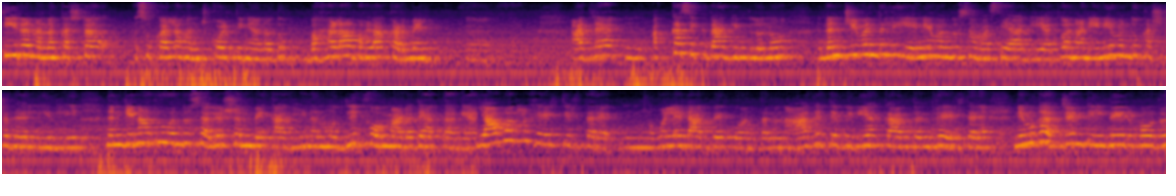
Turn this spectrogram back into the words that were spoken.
ತೀರಾ ನನ್ನ ಕಷ್ಟ, ಸುಖ ಎಲ್ಲ ಹಂಚ್ಕೊಳ್ತೀನಿ ಅನ್ನೋದು ಬಹಳ ಬಹಳ ಕಡಿಮೆ. ಆದ್ರೆ ಅಕ್ಕ ಸಿಕ್ಕದಾಗಿಂದ್ಲೂ ನನ್ನ ಜೀವನದಲ್ಲಿ ಏನೇ ಒಂದು ಸಮಸ್ಯೆ ಆಗಲಿ, ಅಥವಾ ನಾನು ಏನೇ ಒಂದು ಕಷ್ಟದಲ್ಲಿ ಇರಲಿ, ನನ್ಗೇನಾದ್ರೂ ಒಂದು ಸೊಲ್ಯೂಷನ್ ಬೇಕಾಗ್ಲಿ, ನಾನು ಮೊದ್ಲಿಗೆ ಫೋನ್ ಮಾಡೋದೇ ಅಕ್ಕಗೆ. ಯಾವಾಗ್ಲೂ ಹೇಳ್ತಿರ್ತಾರೆ ಒಳ್ಳೇದಾಗ್ಬೇಕು ಅಂತ, ನಾನು ಆಗತ್ತೆ ಬಿಡಿ ಅಕ್ಕ ಅಂತಂದ್ರೆ ಹೇಳ್ತಾರೆ. ನಿಮ್ಗೆ ಅರ್ಜೆಂಟ್ ಇಲ್ಲದೆ ಇರ್ಬೋದು,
